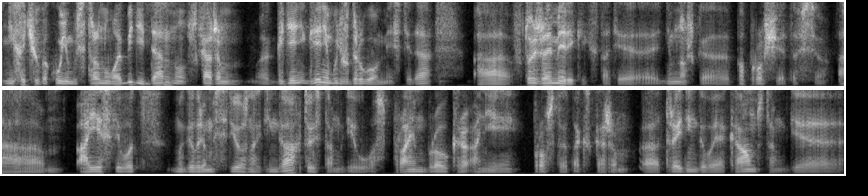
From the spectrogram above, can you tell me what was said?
не хочу какую-нибудь страну обидеть, да, ну, скажем, где, где-нибудь в другом месте, да. А, в той же Америке, кстати, немножко попроще это все. А, а если вот мы говорим о серьезных деньгах, то есть там, где у вас Prime Broker, они просто, так скажем, э, трейдинговый аккаунт, там, где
